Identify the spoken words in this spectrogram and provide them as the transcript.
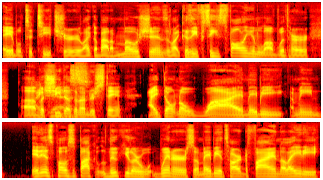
able to teach her like about emotions and like because he, he's falling in love with her, uh, but she doesn't understand. I don't know why. Maybe I mean it is post-apocalyptic nuclear winter, so maybe it's hard to find a lady.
